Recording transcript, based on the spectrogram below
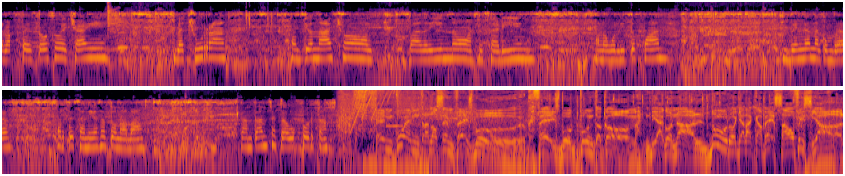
el apetoso de Chagui, la churra, al tío Nacho, al padrino, a Cesarín, al abuelito Juan. Vengan a comprar artesanías a Tonalá. Tan se acabó corta. Encuéntranos en Facebook, facebook.com, diagonal duro y a la cabeza oficial.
